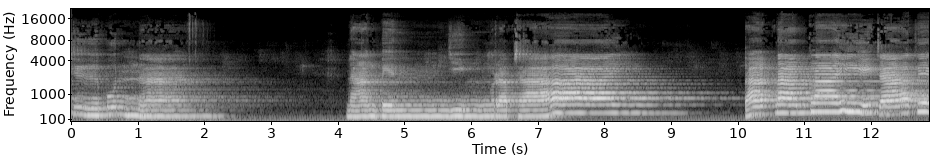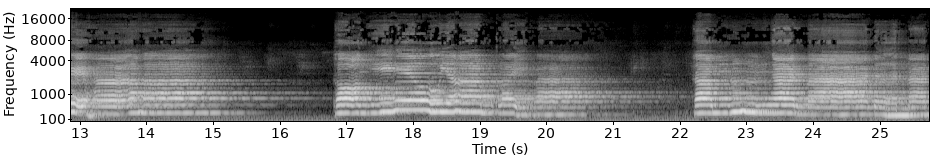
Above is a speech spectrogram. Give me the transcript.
ชื่อปุณนานางเป็นหญิงรับใช้ตักน้ำไกลจากเคหา ทองเหี่ยวยา ทำงานมาเนินนาน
